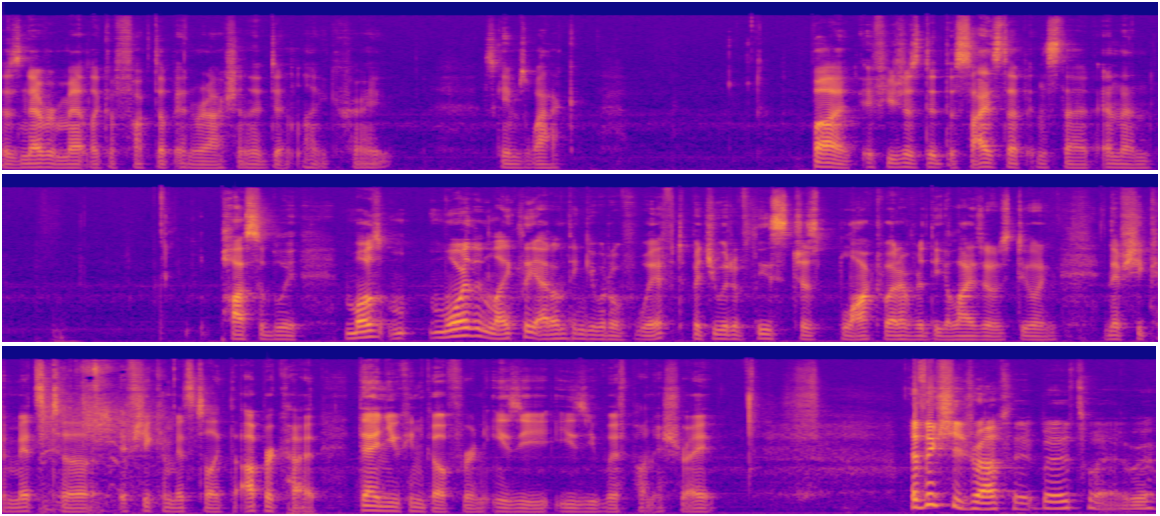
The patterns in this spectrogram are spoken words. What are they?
has never met like a fucked up interaction that didn't like, right? This game's whack. But if you just did the sidestep instead and then possibly most more than likely, I don't think you would have whiffed, but you would have at least just blocked whatever the Eliza was doing. And if she commits to if she commits to like the uppercut, then you can go for an easy easy whiff punish, right? I think she drops it, but it's whatever.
